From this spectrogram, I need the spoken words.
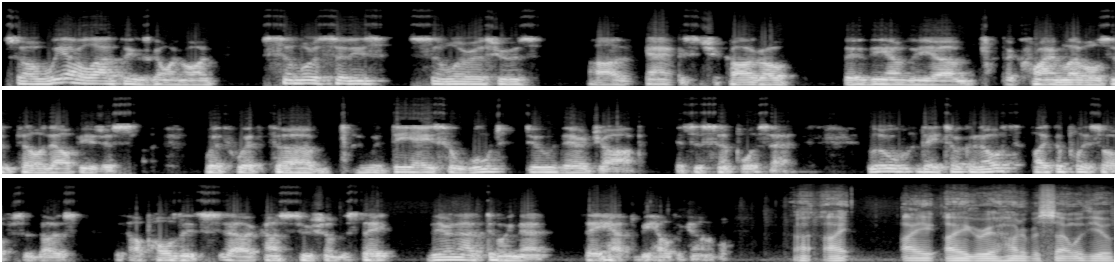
So we have a lot of things going on. Similar cities, similar issues. Uh, gangs in Chicago, the, the you know the um, the crime levels in Philadelphia just with with uh, with DAs who won't do their job. It's as simple as that. Lou, they took an oath like the police officer does, uphold its uh, constitution of the state. They're not doing that. They have to be held accountable. I I, I agree 100% with you.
